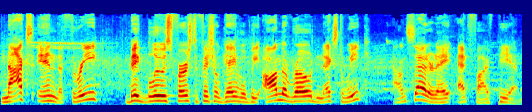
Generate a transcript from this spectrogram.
knocks in the three. Big Blues' first official game will be on the road next week on Saturday at 5 p.m.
